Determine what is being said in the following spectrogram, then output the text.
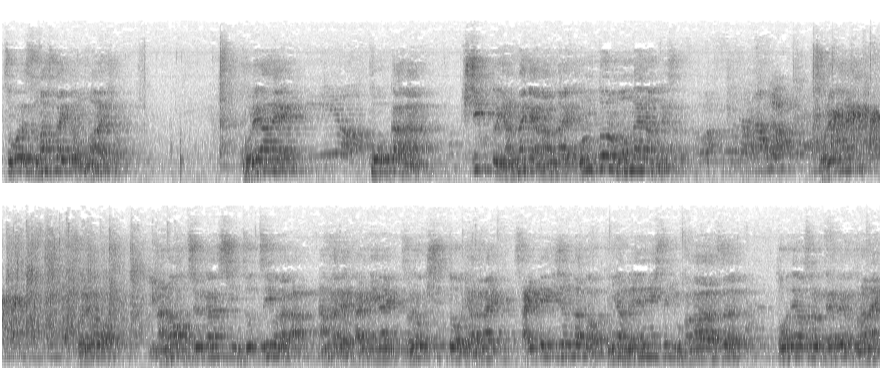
そこで済ませたいとは思わないでしょ。これがね国家がきちっとやんなきゃなんない本当の問題なんですそれをねそれを今の中間指針随後だかなんかで書いていないそれをきちっとやらない最低基準だと国は明言してにもかかわらず東電はそれを手当を取らない。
